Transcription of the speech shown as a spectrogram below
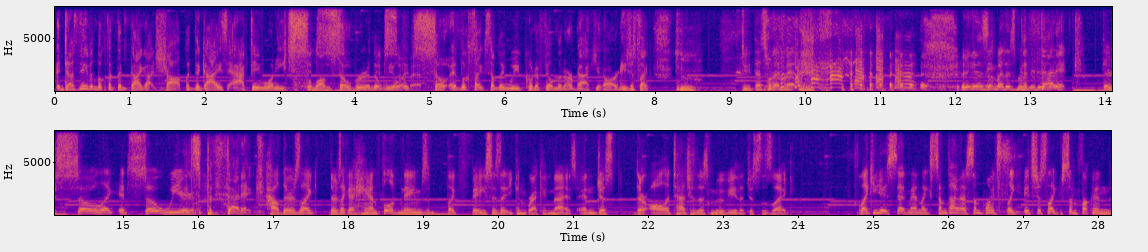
it doesn't even look like the guy got shot, but the guy's acting when he slumps over in the it's wheel, so it's so it looks like something we could have filmed in our backyard. He's just like, dude, Dude, that's what I meant. it is mean by this movie, dude, like, pathetic. They're so like it's so weird. It's pathetic. how there's like there's like a handful of names and like faces that you can recognize and just they're all attached to this movie that just is like like you just said man like sometimes at some points like it's just like some fucking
